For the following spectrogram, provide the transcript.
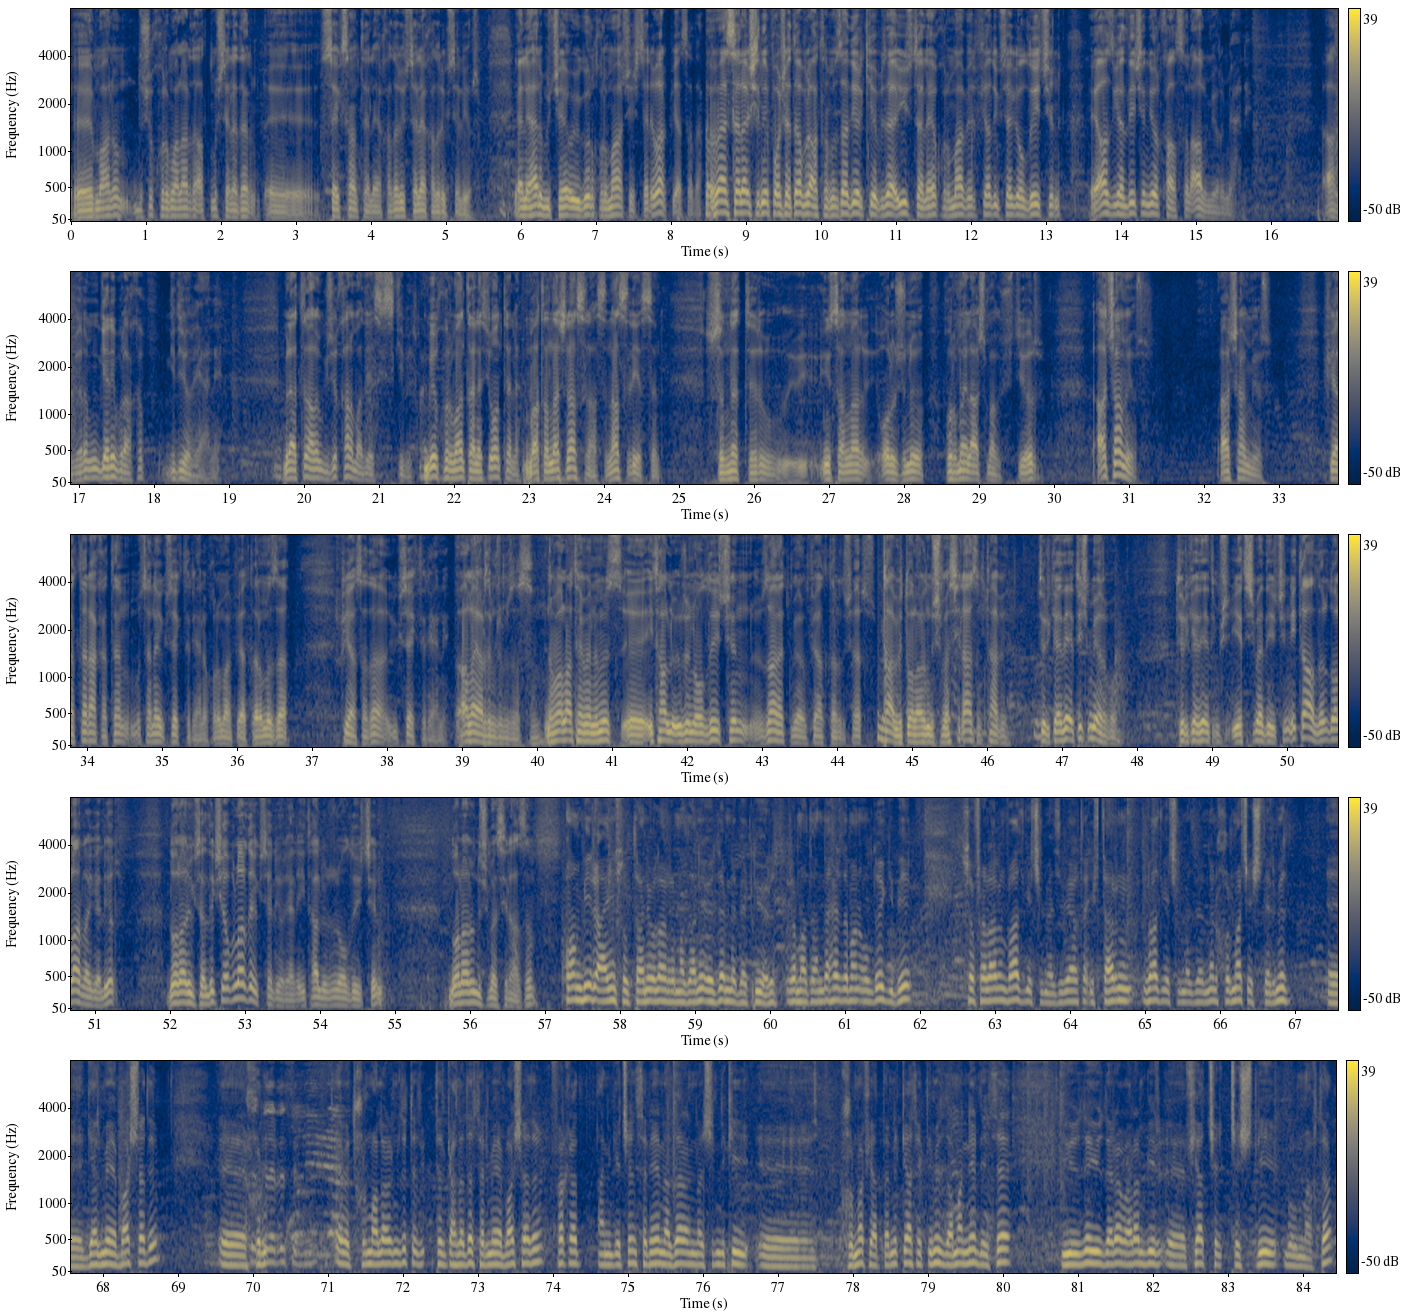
E, malum düşük hurmalar da 60 TL'den e, 80 TL'ye kadar 100 TL'ye kadar yükseliyor. Yani her bütçeye uygun hurma çeşitleri var piyasada. Mesela şimdi poşete bıraktığımızda diyor ki bize 100 TL'ye hurma ver. Fiyat yüksek olduğu için e, az geldiği için diyor kalsın almıyorum yani. Almıyorum geri bırakıp gidiyor yani. Milletin alım gücü kalmadı eskisi gibi. Bir kurban tanesi 10 TL. Vatandaş nasıl alsın, nasıl yesin? Sünnettir. İnsanlar orucunu hurmayla açmak istiyor. Açamıyor. Açamıyor. Fiyatlar hakikaten bu sene yüksektir yani. Hurma fiyatlarımız da piyasada yüksektir yani. Allah yardımcımız olsun. Valla temelimiz e, ithal ürün olduğu için zannetmiyorum fiyatlar düşer. Tabii doların düşmesi lazım tabii. Türkiye'de yetişmiyor bu. Türkiye'de yetiş, yetişmediği için ithaldır, dolarla geliyor. Dolar yükseldikçe bunlar da yükseliyor yani ithal ürün olduğu için. Doların düşmesi lazım. 11 ayın sultanı olan Ramazan'ı özlemle bekliyoruz. Ramazan'da her zaman olduğu gibi sofraların vazgeçilmezi veyahut da iftarın vazgeçilmezlerinden hurma çeşitlerimiz e, gelmeye başladı. E, hurma, evet hurmalarımızı te- tezgahlarda sermeye başladı. Fakat hani geçen seneye nazaran şimdiki e, hurma fiyatlarını kıyas ettiğimiz zaman neredeyse yüzde yüzlere varan bir e, fiyat çe- çeşitliliği bulunmakta.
